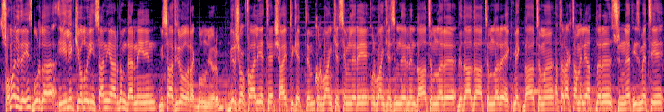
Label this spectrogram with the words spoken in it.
Somali'deyiz. Burada İyilik Yolu İnsani Yardım Derneği'nin misafiri olarak bulunuyorum. Birçok faaliyete şahitlik ettim. Kurban kesimleri, kurban kesimlerinin dağıtımları, gıda dağıtımları, ekmek dağıtımı, katarakt ameliyatları, sünnet hizmeti,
